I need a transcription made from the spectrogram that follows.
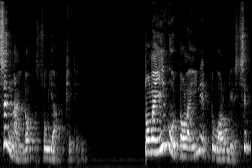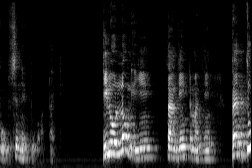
စစ်နိုင်တော့အစိုးရဖြစ်တယ်တော်လိုင်းကြီးကိုတော်လိုင်းကြီးနဲ့တူအောင်လုပ်တယ်စစ်ကိုစစ်နဲ့တူအောင်တိုက်တယ် ဒီလိုလုပ်နေရင်တန်ကင်းတမန်ကင်းဘယ်သူ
